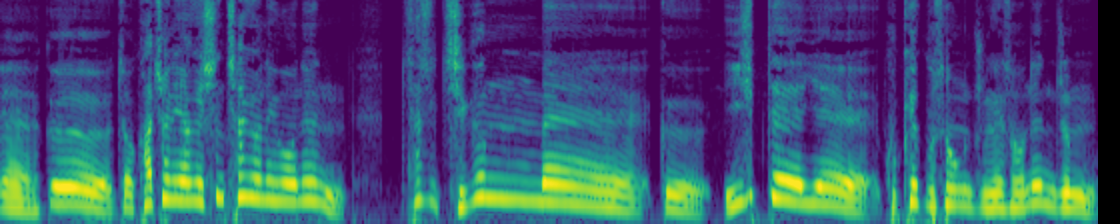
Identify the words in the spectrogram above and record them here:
예, 그, 저, 과천의왕의 신창현 의원은 사실 지금의 그 20대의 국회 구성 중에서는 좀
